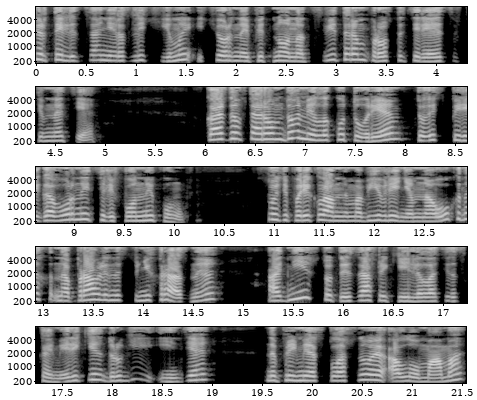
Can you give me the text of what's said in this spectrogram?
Черты лица неразличимы, и черное пятно над свитером просто теряется в темноте. В каждом втором доме локутория, то есть переговорный телефонный пункт. Судя по рекламным объявлениям на окнах, направленность у них разная. Одни что-то из Африки или Латинской Америки, другие Индия. Например, сплошное «Алло, мама!»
